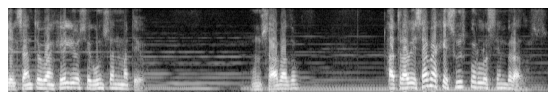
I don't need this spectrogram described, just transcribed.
Del Santo Evangelio según San Mateo. Un sábado, atravesaba Jesús por los sembrados.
